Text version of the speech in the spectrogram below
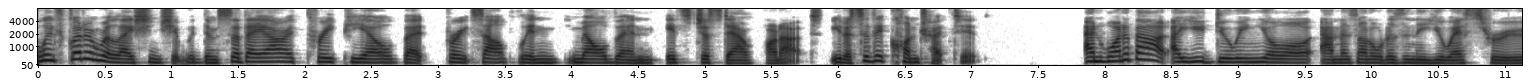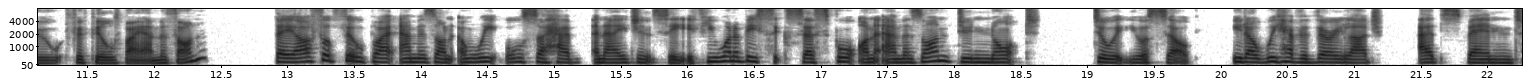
We've got a relationship with them. So they are a 3PL, but for example, in Melbourne, it's just our product, you know, so they're contracted. And what about, are you doing your Amazon orders in the US through Fulfilled by Amazon? They are fulfilled by Amazon. And we also have an agency. If you want to be successful on Amazon, do not do it yourself. You know, we have a very large ad spend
